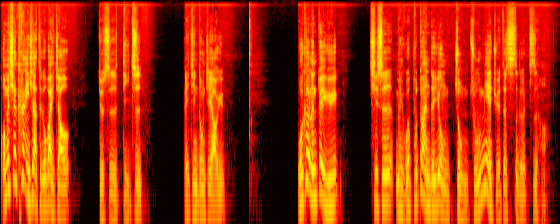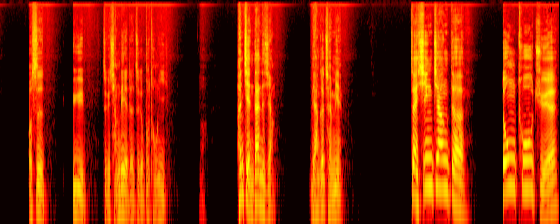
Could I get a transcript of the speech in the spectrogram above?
我们先看一下这个外交，就是抵制北京冬季奥运。我个人对于其实美国不断的用“种族灭绝”这四个字哈，我是予以这个强烈的这个不同意啊。很简单的讲，两个层面，在新疆的东突厥。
